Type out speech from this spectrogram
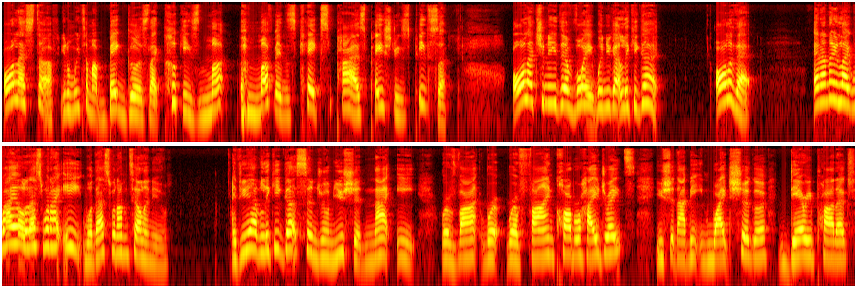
all that stuff. You know, we talking about baked goods like cookies, muffins, cakes, pies, pastries, pizza. All that you need to avoid when you got leaky gut. All of that. And I know you're like, Viola, that's what I eat. Well, that's what I'm telling you. If you have leaky gut syndrome, you should not eat refined, re- refined carbohydrates. You should not be eating white sugar, dairy products,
